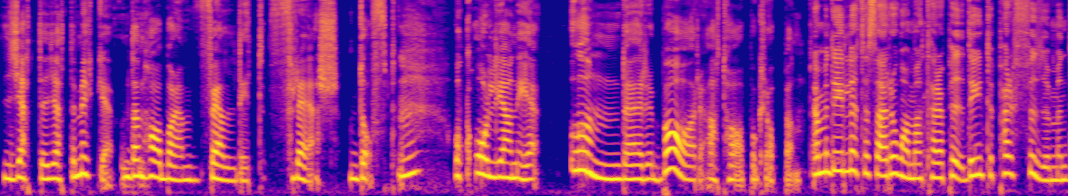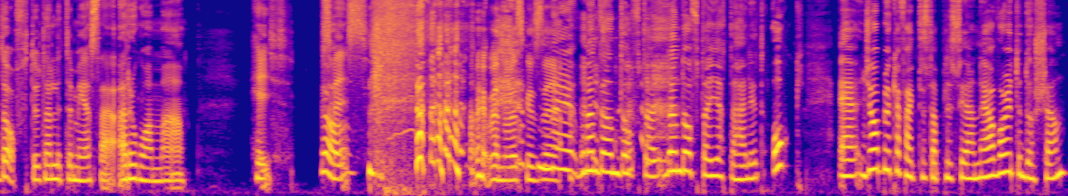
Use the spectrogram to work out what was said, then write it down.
jätte, jättemycket. Den har bara en väldigt fräsch doft. Mm. Och oljan är underbar att ha på kroppen. Ja, men det är lite så aromaterapi. Det är inte parfymdoft utan lite mer så aroma... Hej, ja. jag vet inte vad jag ska säga. Nej, men den doftar, den doftar jättehärligt. Och eh, jag brukar faktiskt applicera, när jag har varit i duschen,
